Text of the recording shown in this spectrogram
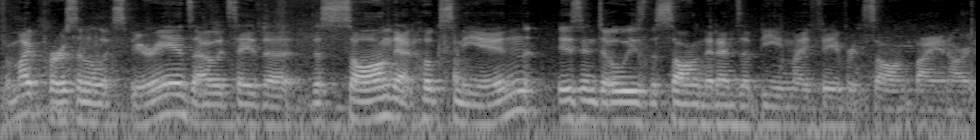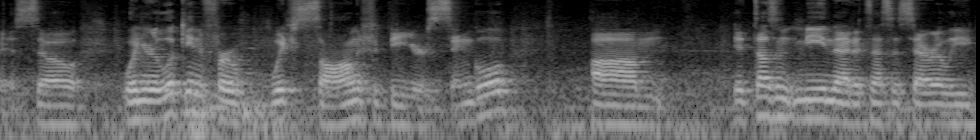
from my personal experience, I would say the the song that hooks me in isn't always the song that ends up being my favorite song by an artist. So when you're looking for which song should be your single, um, it doesn't mean that it's necessarily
